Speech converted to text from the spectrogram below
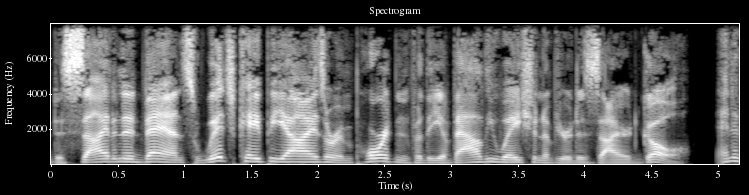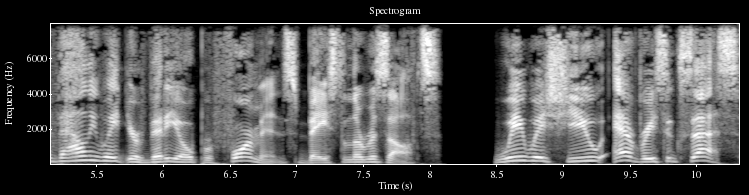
Decide in advance which KPIs are important for the evaluation of your desired goal and evaluate your video performance based on the results. We wish you every success.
